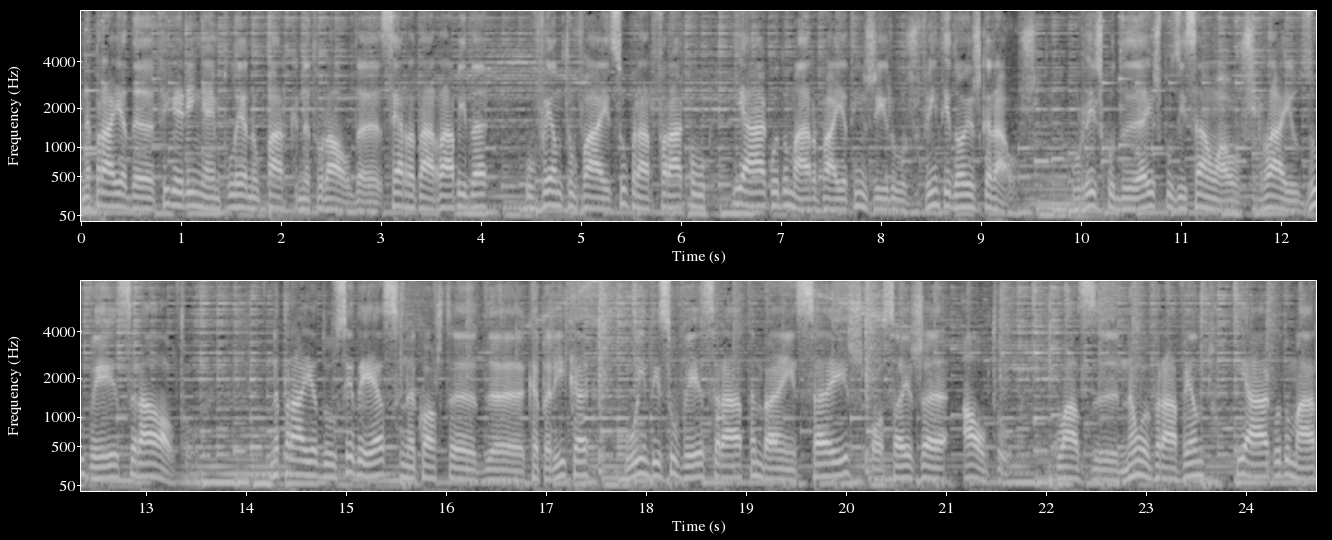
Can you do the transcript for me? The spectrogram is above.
Na praia da Figueirinha, em pleno Parque Natural da Serra da Rábida, o vento vai superar fraco e a água do mar vai atingir os 22 graus. O risco de exposição aos raios UV será alto. Na praia do CDS, na costa de Caparica, o índice UV será também 6, ou seja, alto. Quase não haverá vento e a água do mar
